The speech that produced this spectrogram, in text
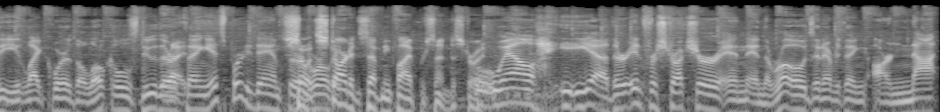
The like where the locals do their Right. thing. It's pretty damn third So it worldy. started 75% destroyed. Well, yeah, their infrastructure and, and the roads and everything are not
